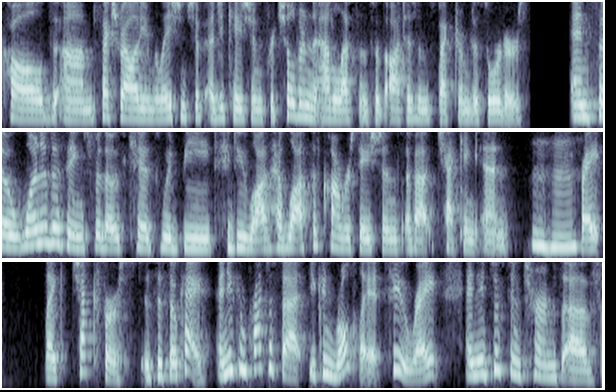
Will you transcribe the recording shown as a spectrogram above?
called um, Sexuality and Relationship Education for Children and Adolescents with Autism Spectrum Disorders. And so one of the things for those kids would be to do lot, have lots of conversations about checking in, mm-hmm. right? Like check first is this okay? And you can practice that. You can role play it too right? And it just in terms of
